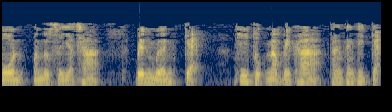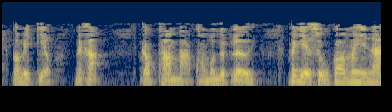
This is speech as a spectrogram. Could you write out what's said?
มวลมนุษยชาติ เป็นเหมือนแกะที่ถูกนำไปฆ่า ทั้งทั้งที่แกะก็ไม่เกี่ยวนะครับ กับความบาปของมนุษย์เลย พระเยซูก็ไม่น่า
